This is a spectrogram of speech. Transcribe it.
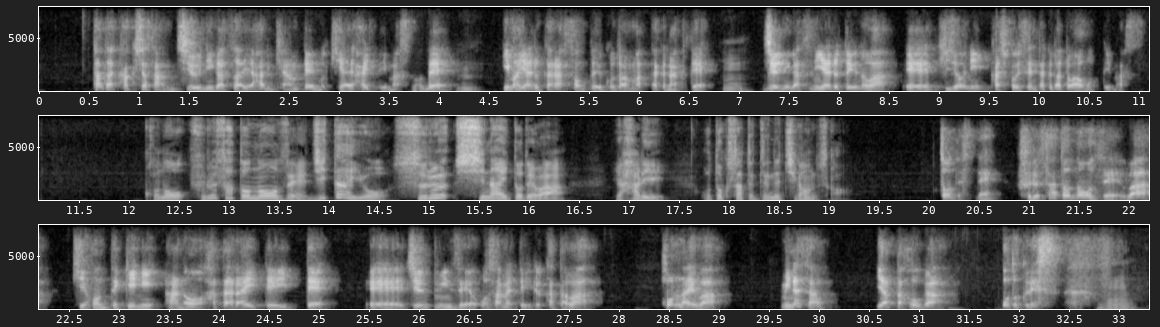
ただ各社さん12月はやはりキャンペーンも気合入っていますので、うん今やるから損ということは全くなくて、うん、12月にやるというのは、えー、非常に賢い選択だとは思っています。このふるさと納税自体をするしないとでは、やはりお得さって全然違うんですか？そうですね。ふるさと納税は基本的にあの働いていて、えー、住民税を納めている方は、本来は皆さんやった方がお得です。うん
